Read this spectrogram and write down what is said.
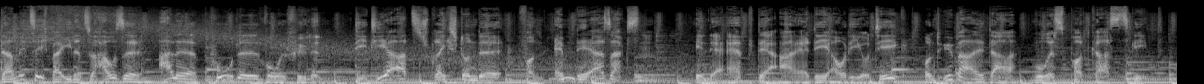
damit sich bei Ihnen zu Hause alle Pudel wohlfühlen. Die Tierarzt-Sprechstunde von MDR Sachsen. In der App der ARD Audiothek und überall da, wo es Podcasts gibt.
